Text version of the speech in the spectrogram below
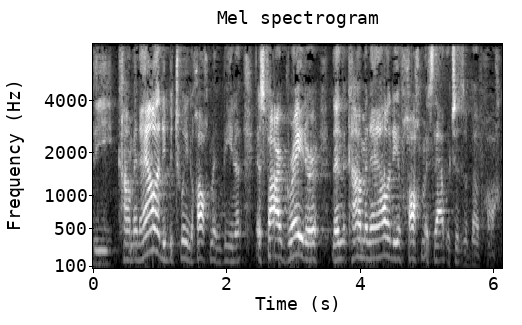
the commonality between Chochmah and Bina is far greater than the commonality of Chochmah is that which is above Chochmah.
